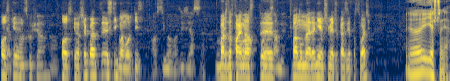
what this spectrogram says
polskie, Jak po polsku śpiewa? No. polskie, na przykład y, Stigma Mortis. O, Stigma Mortis, jasne. Bardzo fajna, O, polecamy. dwa numery, nie wiem czy miałeś okazję posłuchać. E, jeszcze nie.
